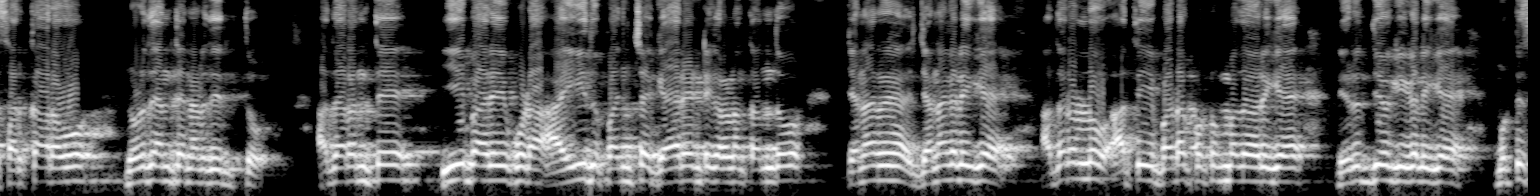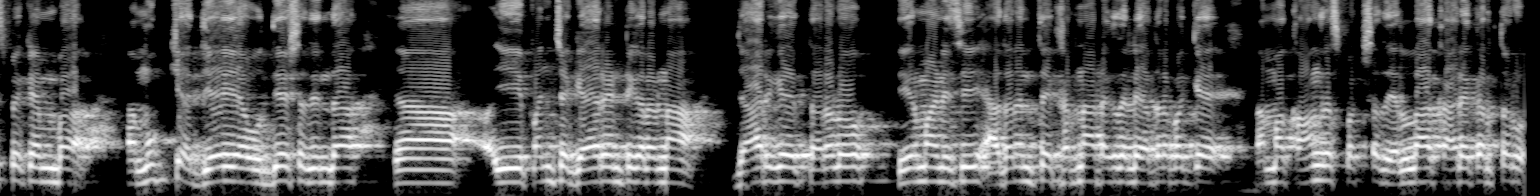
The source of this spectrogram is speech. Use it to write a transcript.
ಸರ್ಕಾರವು ನುಡಿದಂತೆ ನಡೆದಿತ್ತು. ಅದರಂತೆ ಈ ಬಾರಿಯೂ ಕೂಡ ಐದು ಪಂಚ ಗ್ಯಾರಂಟಿಗಳನ್ನು ತಂದು ಜನರ, ಜನಗಳಿಗೆ ಅದರಲ್ಲೂ ಅತಿ ಬಡ ಕುಟುಂಬದವರಿಗೆ, ನಿರುದ್ಯೋಗಿಗಳಿಗೆ ಮುಟ್ಟಿಸಬೇಕೆಂಬ ಮುಖ್ಯ ಧ್ಯೇಯ ಉದ್ದೇಶದಿಂದ ಈ ಪಂಚ ಗ್ಯಾರಂಟಿಗಳನ್ನ ಜಾರಿಗೆ ತರಲು ತೀರ್ಮಾನಿಸಿ, ಅದರಂತೆ ಕರ್ನಾಟಕದಲ್ಲಿ ಅದರ ಬಗ್ಗೆ ನಮ್ಮ ಕಾಂಗ್ರೆಸ್ ಪಕ್ಷದ ಎಲ್ಲಾ ಕಾರ್ಯಕರ್ತರು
